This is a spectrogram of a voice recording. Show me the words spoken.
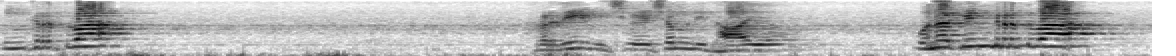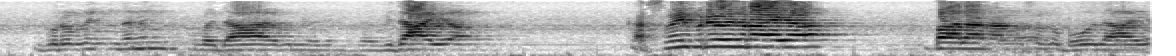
किंकृत्वा हृदय विशेषम निधाय। पुनः किंकृत्वा गुरुविंदन विधाय कस्मय प्रयोजनाय। बालानाम सुख बोधाय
